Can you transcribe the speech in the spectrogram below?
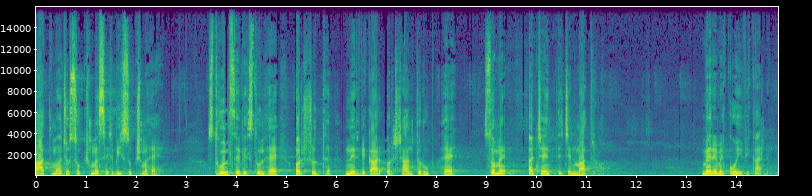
आत्मा जो सूक्ष्म से भी सूक्ष्म है, स्थूल से भी स्थूल है और शुद्ध, निर्विकार और शांत रूप है, सो मैं अचैत्य चिन्ह मात्र हूँ। मेरे में कोई विकार नहीं,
